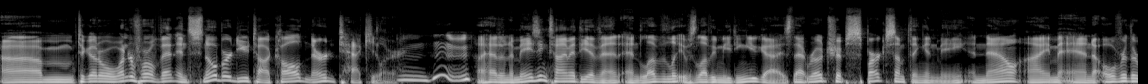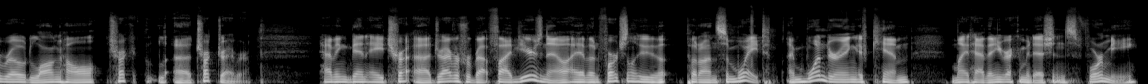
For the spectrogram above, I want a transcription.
Um, to go to a wonderful event in Snowbird, Utah called Nerdtacular. Mm-hmm. I had an amazing time at the event and lovely. It was lovely meeting you guys. That road trip sparked something in me, and now I'm an over-the-road long haul truck uh, truck driver. Having been a tr- uh, driver for about five years now, I have unfortunately put on some weight. I'm wondering if Kim might have any recommendations for me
